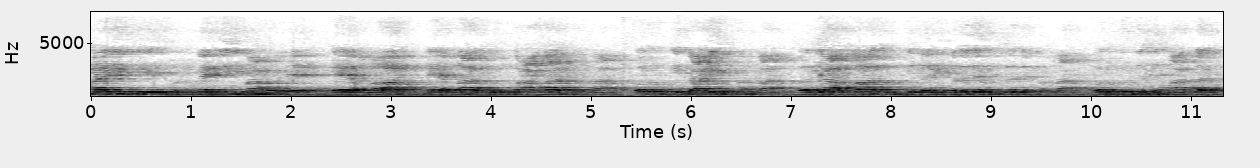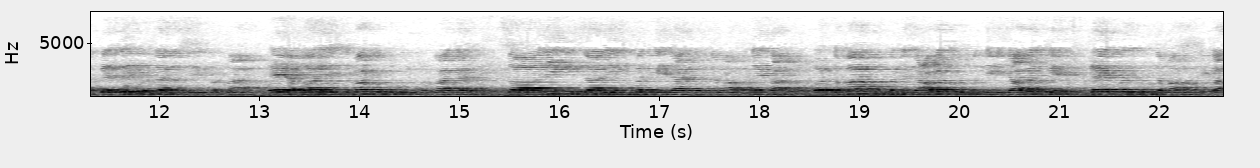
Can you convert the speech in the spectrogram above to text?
تاریخ کے اس ملک میں دینی ماحول ہے اے اللہ تو ان کو آزاد کرنا اور ان کی تعریف کرنا اور یا اللہ ان کی غریب مدد و نصرت کرنا اور ان کی خدمات پر بہترین بدلا نصیب کرنا اے اللہ اس اجتماع کو قبول فرما کر ساری کی ساری امت کے ہدایت پر جمع ہونے کا اور تمام امت دعوت امت اجازت کے غیر پر مجتمع ہونے کا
